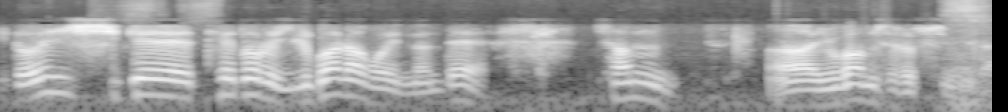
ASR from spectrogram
이런 식의 태도를 일관하고 있는데 참 어, 유감스럽습니다.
